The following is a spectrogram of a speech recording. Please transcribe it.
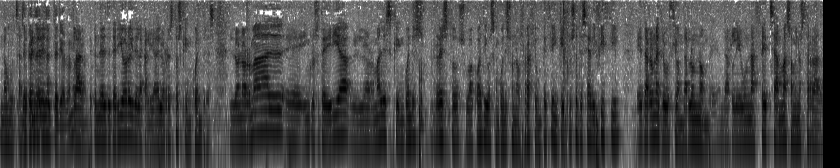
No muchas. Depende del la- deterioro, ¿no? Claro, depende del deterioro y de la calidad de los restos que encuentres. Lo normal, eh, incluso te diría, lo normal es que encuentres restos subacuáticos, que encuentres un naufragio, un pecio, y que incluso te sea difícil eh, darle una atribución, darle un nombre, darle una fecha más o menos cerrada.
